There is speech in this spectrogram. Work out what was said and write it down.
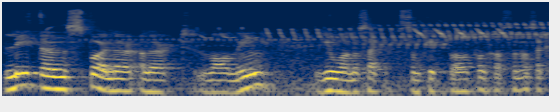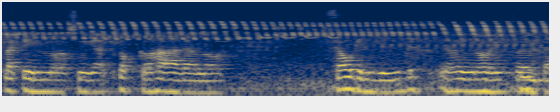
Liten spoiler alert-varning. Johan har säkert, som klipper podcasten, har säkert lagt in några snygga klockor här eller fågelljud. Jag har ingen aning. Inte.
